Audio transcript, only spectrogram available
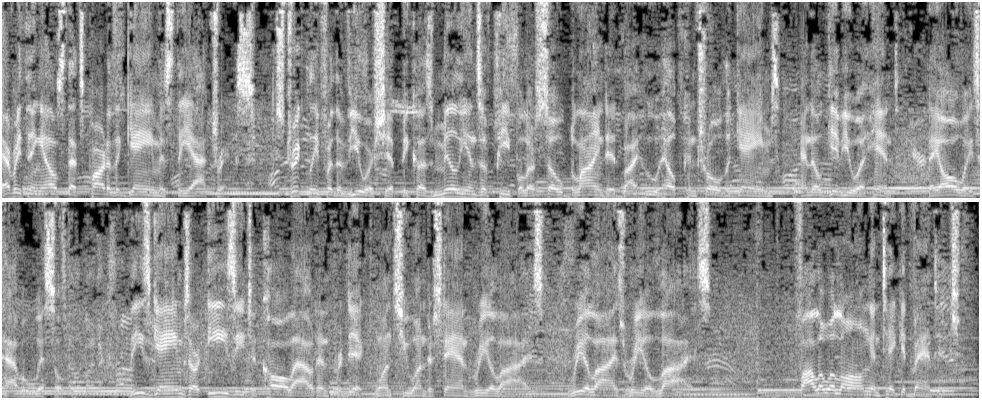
Everything else that's part of the game is theatrics. Strictly for the viewership because millions of people are so blinded by who helped control the games and they'll give you a hint. They always have a whistle. These games are easy to call out and predict once you understand real realize. Realize real lies. Follow along and take advantage.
